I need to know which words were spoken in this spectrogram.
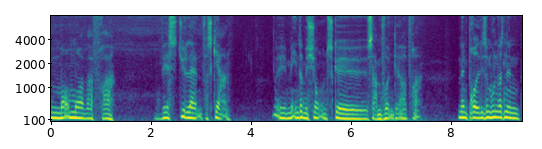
mormor var fra Vestjylland, fra Skjern øh, med intermissionsk øh, samfund deroppe fra. Men brød ligesom, hun var sådan en,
